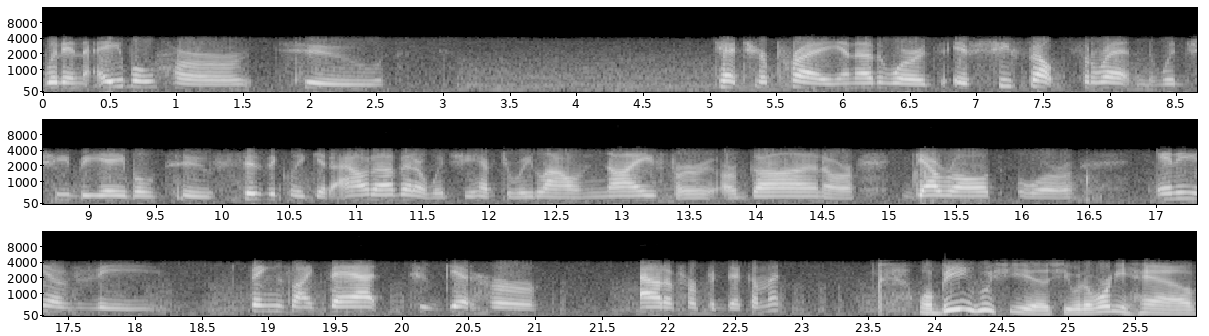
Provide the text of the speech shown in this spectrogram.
would enable her to catch her prey. In other words, if she felt threatened, would she be able to physically get out of it, or would she have to rely on knife or, or gun or garrote or any of the things like that to get her out of her predicament? Well, being who she is, she would already have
